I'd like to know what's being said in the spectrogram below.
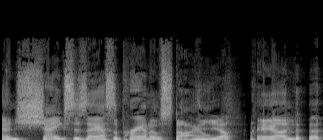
and shanks his ass soprano style. Yep. And it was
